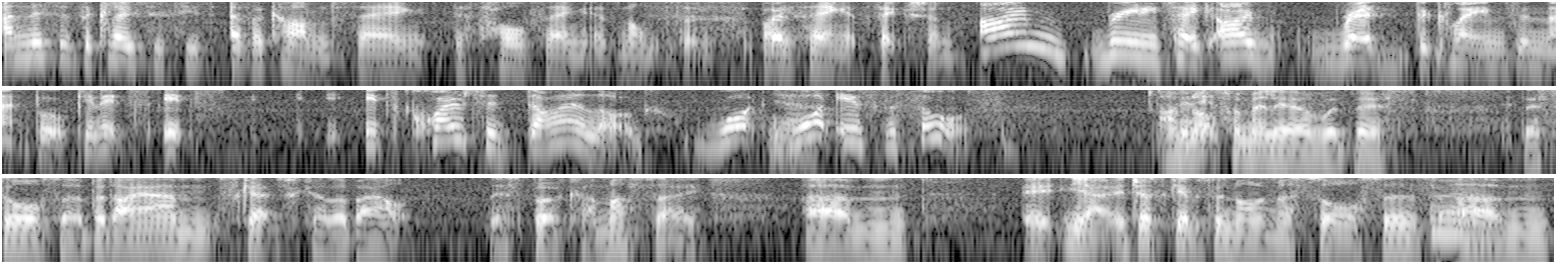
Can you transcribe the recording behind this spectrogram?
And this is the closest he's ever come to saying this whole thing is nonsense by but saying it's fiction. I'm really take. I've read the claims in that book, and it's it's it's quoted dialogue. What yeah. what is the source? I'm not familiar with this this author, but I am sceptical about this book. I must say. Um, it, yeah, it just gives anonymous sources. Mm. Um,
